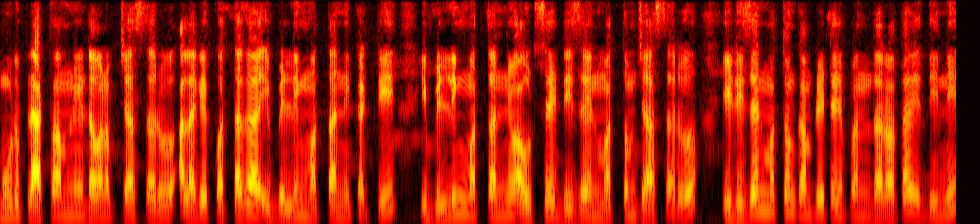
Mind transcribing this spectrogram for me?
మూడు ప్లాట్ఫామ్ని డెవలప్ చేస్తారు. అలాగే కొత్తగా ఈ బిల్డింగ్ మొత్తాన్ని కట్టి ఈ బిల్డింగ్ మొత్తాన్ని అవుట్ సైడ్ డిజైన్ మొత్తం చేస్తారు. ఈ డిజైన్ మొత్తం కంప్లీట్ అయిపోయిన తర్వాత దీన్ని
